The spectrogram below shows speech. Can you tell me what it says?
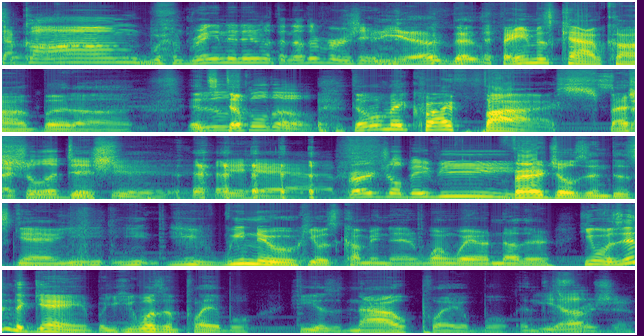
Uh, Capcom bringing it in with another version. yeah, that famous Capcom, but uh, it's Dev- cool though. Devil May Cry Five Special, Special Edition. edition. yeah, Virgil baby. Virgil's in this game. You, you, you, we knew he was coming in one way or another. He was in the game, but he wasn't playable. He is now playable in this Yup. version.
